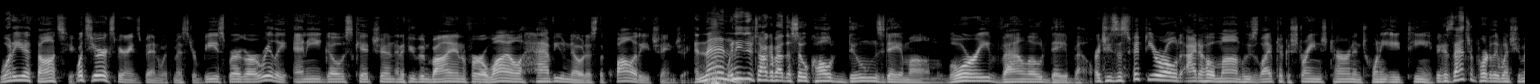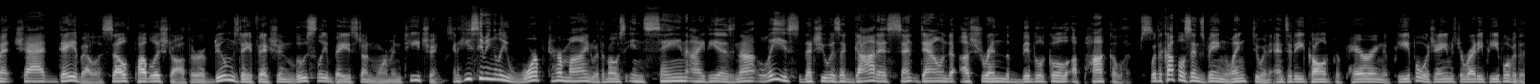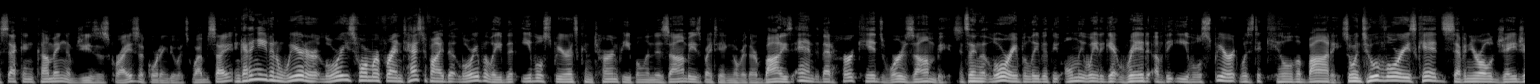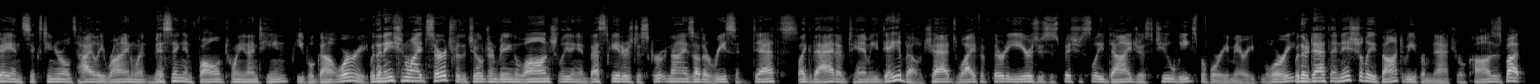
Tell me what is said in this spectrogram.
What are your thoughts here? What's your experience been with Mr. Beast Burger or really any ghost kitchen? And if you've been buying for a while, have you noticed the quality changing? And then we need to talk about the so-called doomsday mom, Lori Vallow Daybell. Right, she's this 50-year-old Idaho mom whose life took a strange turn in 2018 because that's reportedly when she met Chad Daybell, a self-published author of doomsday fiction loosely based on Mormon teachings. And he seemingly warped her mind with the most insane ideas, not least that she was a goddess sent down to usher in the biblical apocalypse. With a couple since being linked to an entity called Preparing a People, which aims to ready people for the second coming of Jesus Christ, according to its website. And getting even weirder, Lori's former friend testified that Lori believed that evil spirits can turn people into zombies by taking over their bodies, and that her kids were zombies. And saying that Lori believed that the only way to get rid of the evil spirit was to kill the body. So when two of Lori's kids, seven-year-old JJ and 16-year-old Tylee Ryan, went missing in fall of 2019, people got worried. With a nationwide search for the children being launched, leading investigators to scrutinize other recent deaths, like that of Tammy Daybell, Chad's wife of 30 years who suspiciously died just two weeks before he married Lori, with her death initially thought to be from natural causes, but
